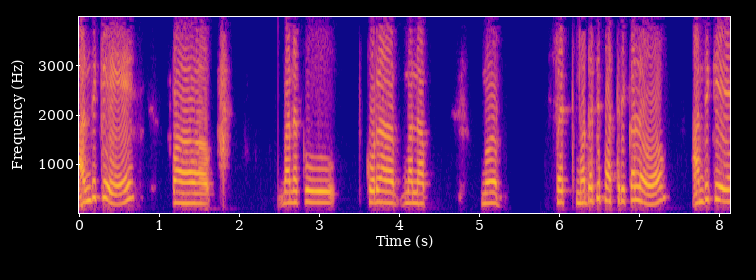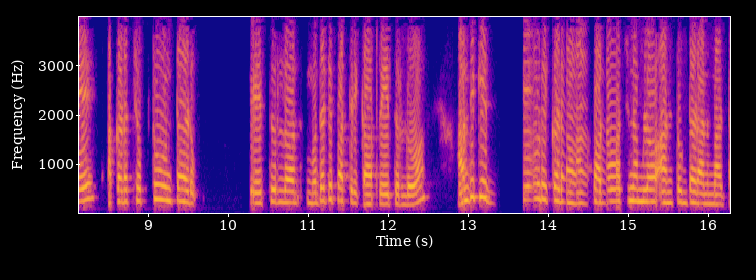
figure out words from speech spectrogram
అందుకే మనకు కుర మన మొదటి పత్రికలో అందుకే అక్కడ చెప్తూ ఉంటాడు. పేతుర్లో మొదటి పత్రిక పేతుర్లో అందుకే దేవుడు ఇక్కడ పదవచనంలో అంటుంటాడు అనమాట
